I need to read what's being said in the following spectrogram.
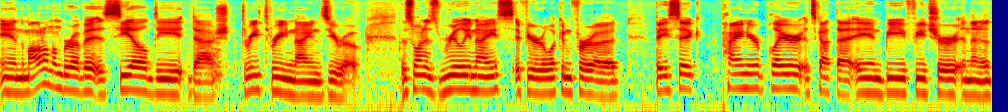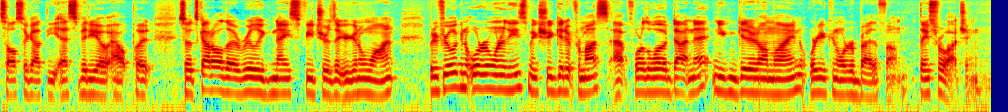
And the model number of it is CLD-3390. This one is really nice if you're looking for a basic Pioneer player. It's got that A and B feature and then it's also got the S video output. So it's got all the really nice features that you're going to want. But if you're looking to order one of these, make sure you get it from us at forthelow.net and you can get it online or you can order by the phone. Thanks for watching.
